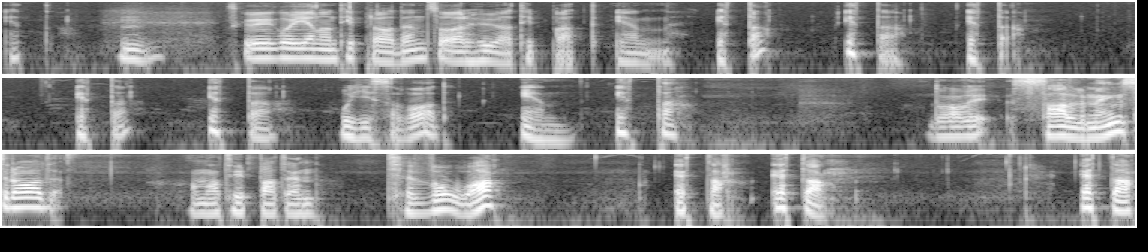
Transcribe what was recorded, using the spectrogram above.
Etta. Mm. Ska vi gå igenom tippraden så har Hua tippat en etta, etta, etta, etta, etta och gissa vad? En etta. Då har vi Salmings rad. Han har tippat en tvåa. Etta, etta. Etta,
